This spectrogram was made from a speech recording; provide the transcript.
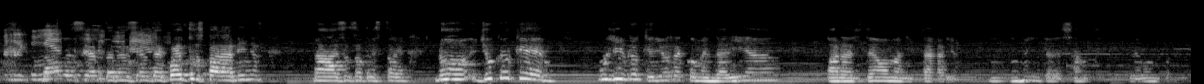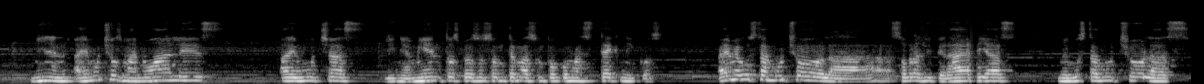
pues no, es cierto, no es cierto. De cuentos para niños. No, esa es otra historia. No, yo creo que un libro que yo recomendaría para el tema humanitario. Muy interesante, pregunta. Miren, hay muchos manuales, hay muchos lineamientos, pero esos son temas un poco más técnicos. A mí me gustan mucho las obras literarias, me gustan mucho las,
